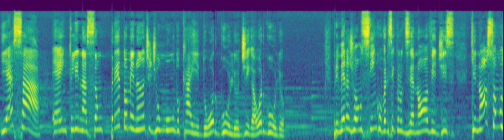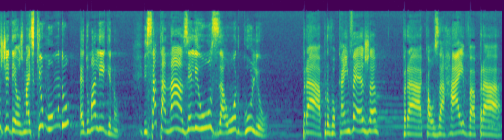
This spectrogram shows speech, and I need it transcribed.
E essa é a inclinação predominante de um mundo caído, orgulho, diga, orgulho. 1 João 5, versículo 19 diz que nós somos de Deus, mas que o mundo é do maligno. E Satanás, ele usa o orgulho para provocar inveja, para causar raiva, para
